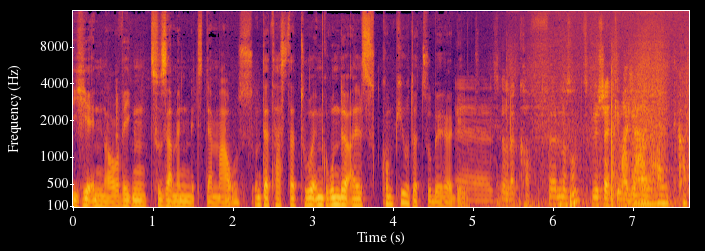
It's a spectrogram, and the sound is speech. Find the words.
die hier in Norwegen zusammen mit der Maus und der Tastatur im Grunde als Computerzubehör gilt. Skal dere ha kaffe eller noe sånt? Skal vi sjekke hva vi har? Kan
